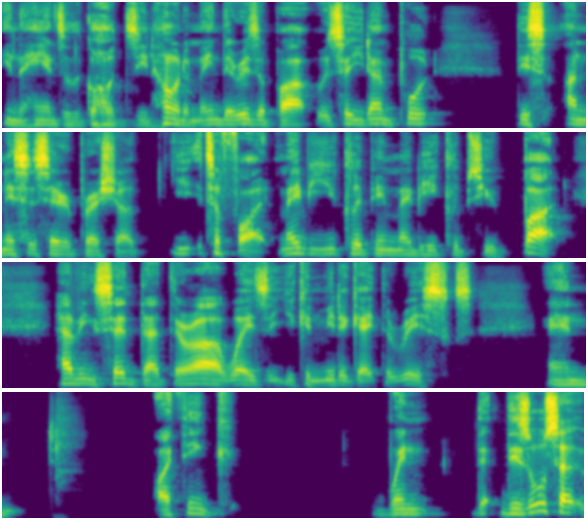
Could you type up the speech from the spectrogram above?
in the hands of the gods. You know what I mean? There is a part where so you don't put this unnecessary pressure. It's a fight. Maybe you clip him, maybe he clips you. But having said that, there are ways that you can mitigate the risks, and I think when there's also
